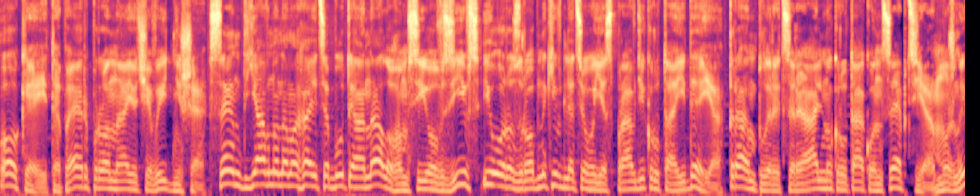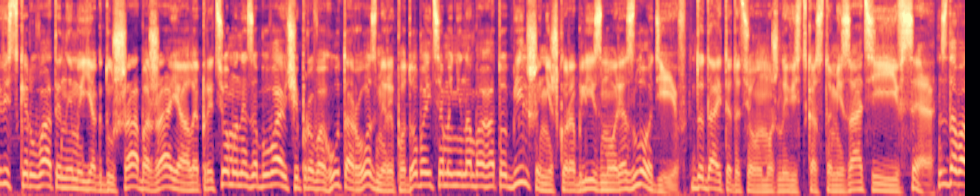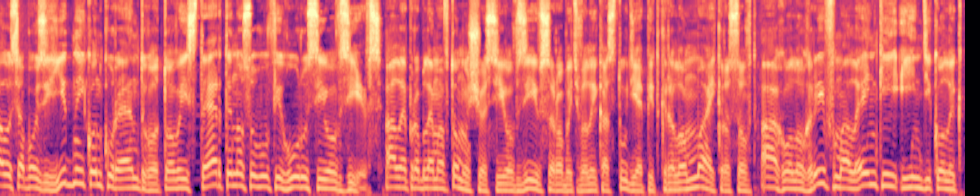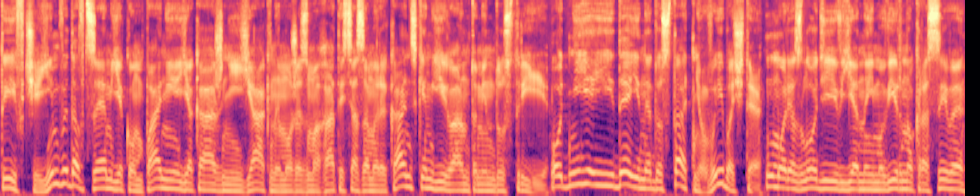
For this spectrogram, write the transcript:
Окей, тепер про найочевидніше. Сенд явно намагається бути аналогом Sea of Thieves, і у розробників для цього є справді крута ідея. Трамплери це реально крута концепція, можливість керувати ними як душа бажає, але при цьому не забуваючи про вагу та розміри, подобається мені набагато більше, ніж кораблі з моря злодіїв. Додайте до цього можливість кастомізації і все. Здавалося б, ось гідний конкурент, готовий стерти носову фігуру Sea of Thieves. Але проблема в тому, що Sea of Thieves робить велика студія під крилом Microsoft, а гологриф маленький інді колектив, чиїм видавцем є компанія, яка аж ніяк не може змагатися з американським гігантом індустрії. Однієї ідеї недостатньо. Вибачте, у моря злодіїв є неймовірно красиве.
